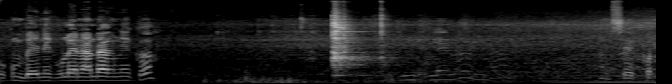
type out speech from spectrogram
hukum mbak ini kulai nandang nih ko Ndek lenan. sekot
